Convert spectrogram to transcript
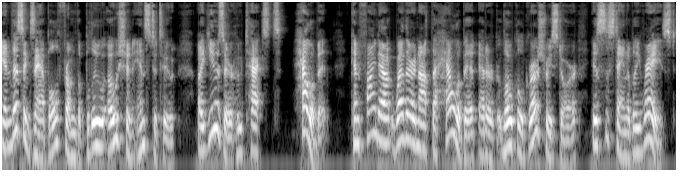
In this example from the Blue Ocean Institute, a user who texts halibut can find out whether or not the halibut at a local grocery store is sustainably raised.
